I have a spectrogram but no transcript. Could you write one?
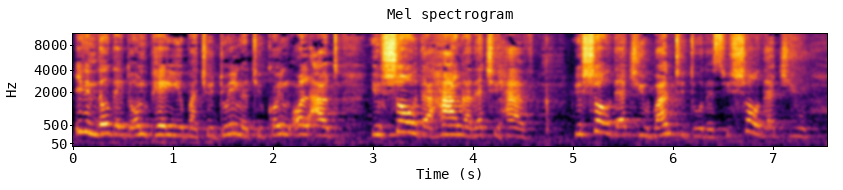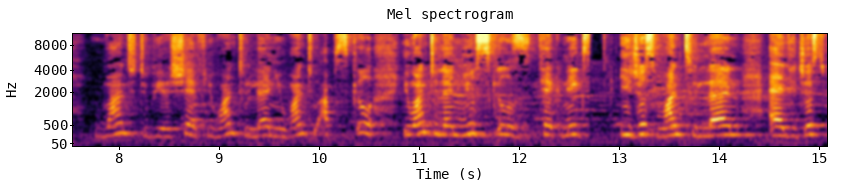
even though they don't pay you, but you're doing it, you're going all out, you show the hunger that you have. You show that you want to do this. You show that you want to be a chef. You want to learn. You want to upskill. You want to learn new skills, techniques. You just want to learn and you just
